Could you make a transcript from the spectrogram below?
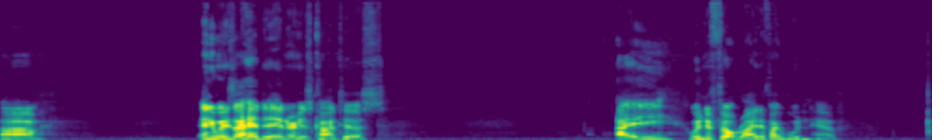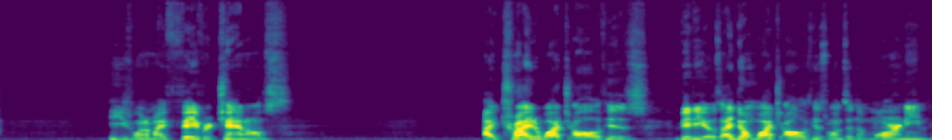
Um. Anyways, I had to enter his contest. I wouldn't have felt right if I wouldn't have. He's one of my favorite channels. I try to watch all of his videos. I don't watch all of his ones in the morning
